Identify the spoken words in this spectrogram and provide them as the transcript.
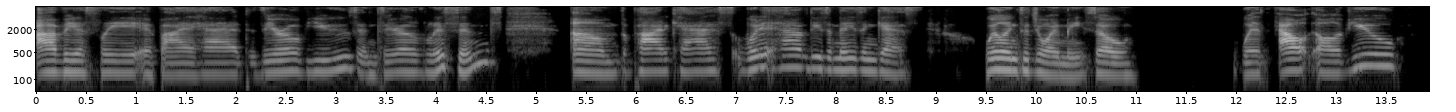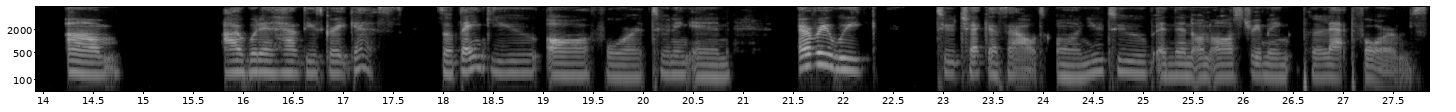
obviously, if I had zero views and zero listens, um, the podcast wouldn't have these amazing guests willing to join me. So, without all of you, um, I wouldn't have these great guests. So, thank you all for tuning in every week to check us out on YouTube and then on all streaming platforms.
